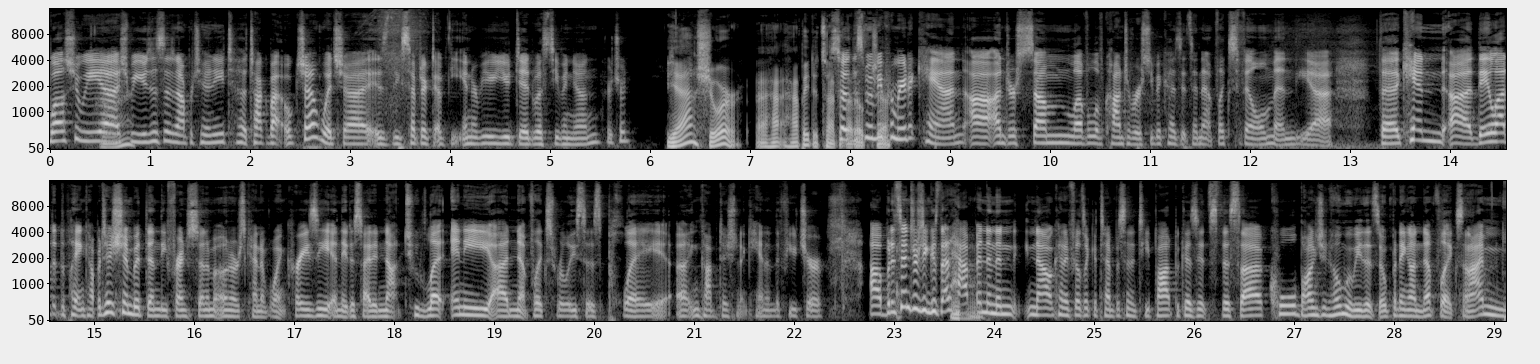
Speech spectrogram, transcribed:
Well, should we uh, should we use this as an opportunity to talk about Okja, which uh, is the subject of the interview you did with Steven Yeun, Richard? Yeah, sure. Uh, ha- happy to talk So this movie premiered at Cannes uh, under some level of controversy because it's a Netflix film, and the uh, the Cannes uh, they allowed it to play in competition, but then the French cinema owners kind of went crazy and they decided not to let any uh, Netflix releases play uh, in competition at Cannes in the future. Uh, but it's interesting because that Mm-hmm. happened, and then now it kind of feels like a tempest in a teapot because it's this uh, cool Bong Joon Ho movie that's opening on Netflix, and I'm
